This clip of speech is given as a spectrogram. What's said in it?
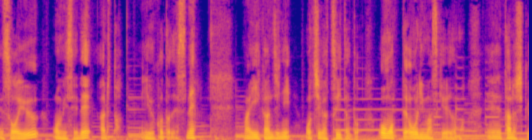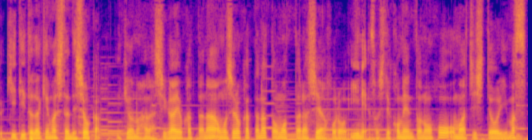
う、そういうお店であるということですね。まあいい感じにオチがついたと思っておりますけれども、えー、楽しく聞いていただけましたでしょうか今日の話が良かったな、面白かったなと思ったらシェア、フォロー、いいね、そしてコメントの方お待ちしております。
